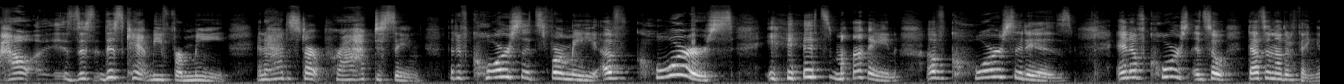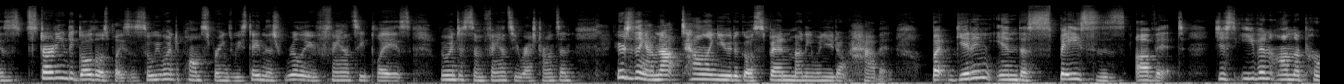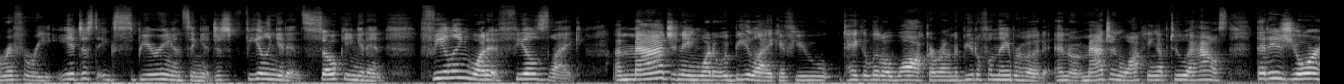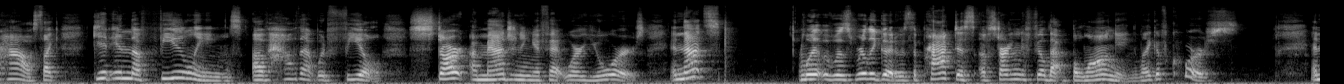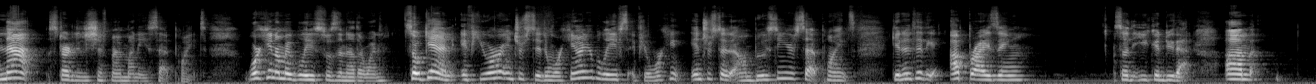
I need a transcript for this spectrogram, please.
how is this this can't be for me. And i had to start practicing that of course it's for me. Of course it's mine. Of course it is. And of course and so that's another thing is starting to go those places. So we went to palm springs. We stayed in this really fancy place. We went to some fancy restaurants. And here's the thing i'm not telling you to go spend money when you don't have it but getting in the spaces of it just even on the periphery, it just experiencing it, just feeling it in, soaking it in, feeling what it feels like imagining what it would be like if you take a little walk around a beautiful neighborhood and imagine walking up to a house that is your house. Like, get in the feelings of how that would feel. Start imagining if it were yours. And that's what was really good. It was the practice of starting to feel that belonging. Like, of course, and that started to shift my money set points. Working on my beliefs was another one. So again, if you are interested in working on your beliefs, if you're working interested on boosting your set points, get into the uprising so that you can do that. Um,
